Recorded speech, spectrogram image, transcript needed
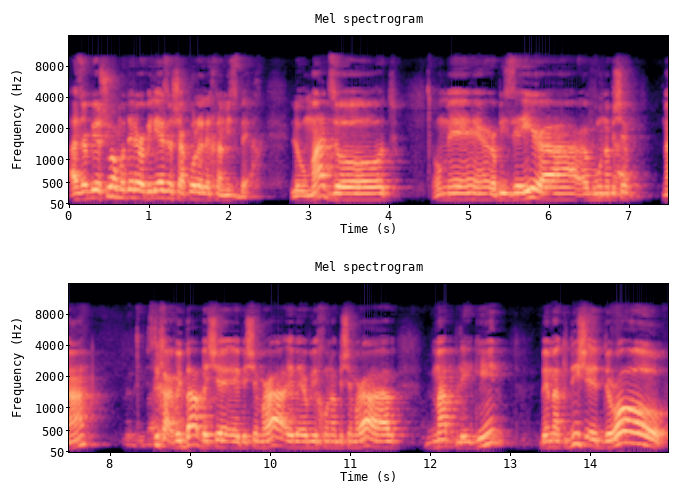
אז רבי יהושע מודה לרבי אליעזר שהכל הולך למזבח. לעומת זאת, אומר רבי זעירא, רב הונא בשם... מה? סליחה, רבי בא בשם רב, רבי חונא בשם רב, מה פליגין? במקדיש עדרו,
